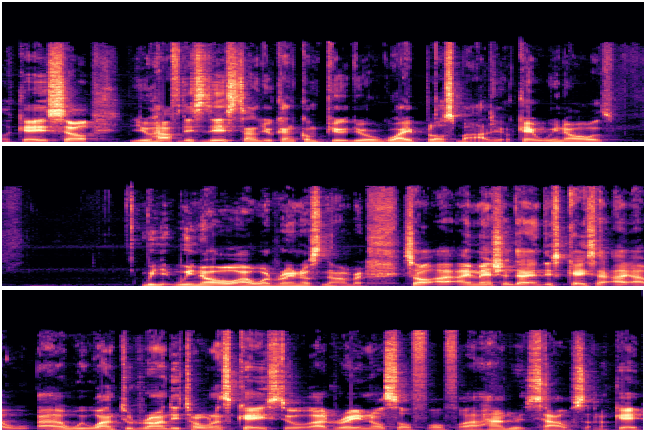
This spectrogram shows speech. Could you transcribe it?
okay so you have this distance you can compute your y plus value okay we know we, we know our Reynolds number. So I, I mentioned that in this case, I, I, we want to run the turbulence case to a Reynolds of, of 100,000, okay?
